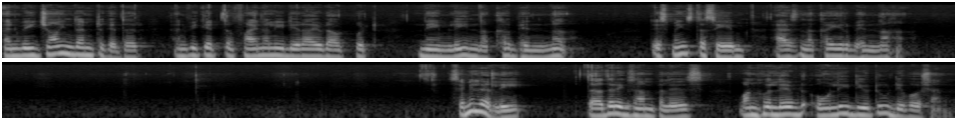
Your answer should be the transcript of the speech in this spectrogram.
and we join them together and we get the finally derived output, namely nakha bhinna. This means the same as nakhair bhinnaha. Similarly, the other example is one who lived only due to devotion.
